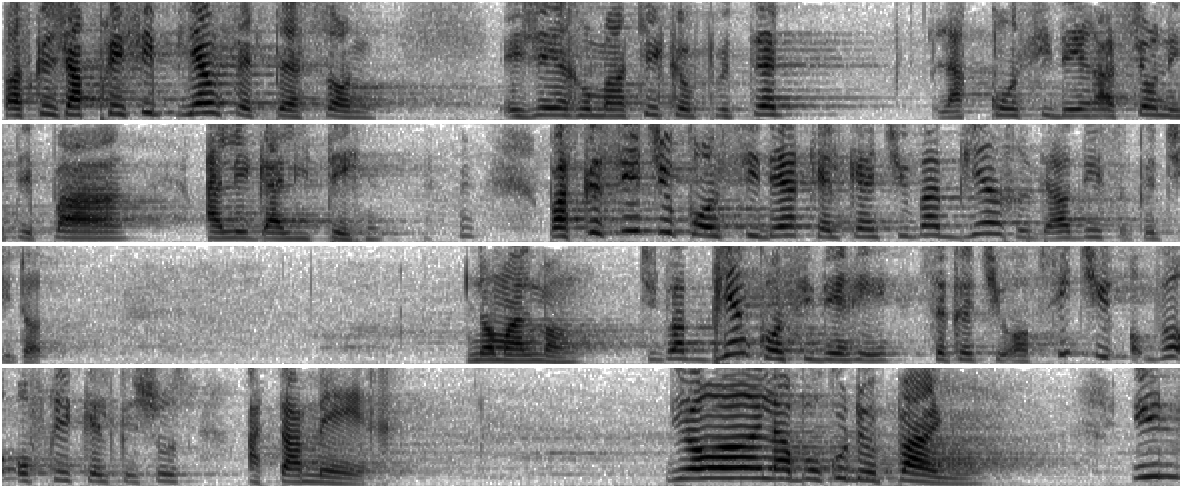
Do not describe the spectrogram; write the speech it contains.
parce que j'apprécie bien cette personne. Et j'ai remarqué que peut-être la considération n'était pas à l'égalité. Parce que si tu considères quelqu'un, tu vas bien regarder ce que tu donnes. Normalement, tu dois bien considérer ce que tu offres. Si tu veux offrir quelque chose à ta mère, dis, oh, elle a beaucoup de pagne. Une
